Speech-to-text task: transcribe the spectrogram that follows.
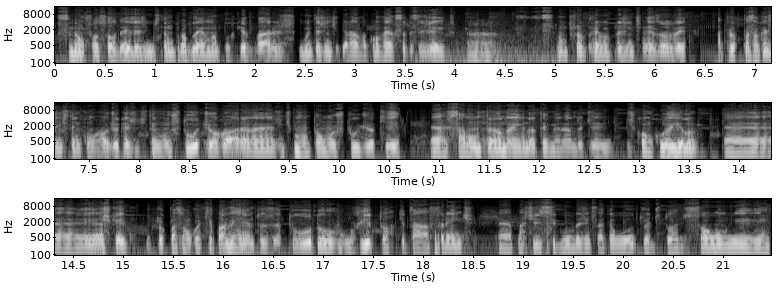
se não for só o dele, a gente tem um problema, porque vários, muita gente grava conversa desse jeito. Uhum. Isso é um problema pra gente resolver. a preocupação que a gente tem com áudio, é que a gente tem um estúdio agora, né? A gente montou um estúdio aqui, é, está montando ainda, terminando de, de concluí-lo. É, acho que preocupação com equipamentos e tudo. O Vitor, que está à frente, é, a partir de segunda a gente vai ter um outro editor de som e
